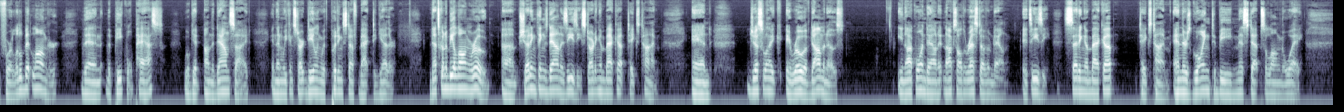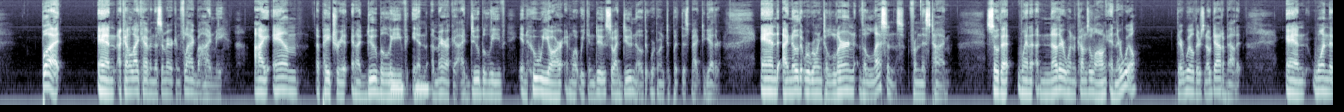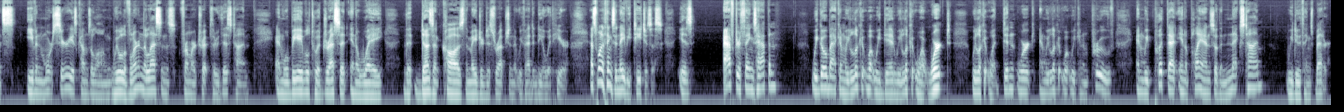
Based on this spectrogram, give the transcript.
for a little bit longer, then the peak will pass. We'll get on the downside and then we can start dealing with putting stuff back together. That's going to be a long road. Um, shutting things down is easy. Starting them back up takes time. And just like a row of dominoes, you knock one down, it knocks all the rest of them down. It's easy. Setting them back up takes time. And there's going to be missteps along the way. But, and I kind of like having this American flag behind me, I am a patriot and I do believe in America. I do believe in who we are and what we can do. So I do know that we're going to put this back together. And I know that we're going to learn the lessons from this time so that when another one comes along, and there will, there will, there's no doubt about it, and one that's even more serious comes along, we will have learned the lessons from our trip through this time and we'll be able to address it in a way that doesn't cause the major disruption that we've had to deal with here. That's one of the things the Navy teaches us is after things happen, we go back and we look at what we did, we look at what worked, we look at what didn't work, and we look at what we can improve, and we put that in a plan so the next time we do things better.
